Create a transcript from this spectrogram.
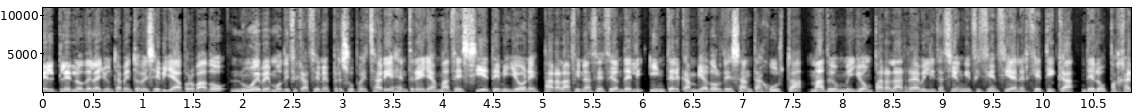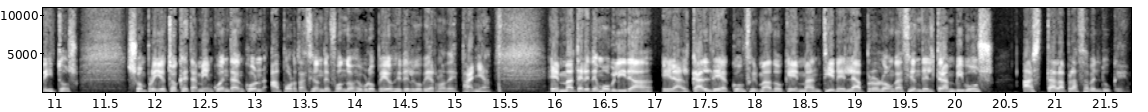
El Pleno del Ayuntamiento de Sevilla ha aprobado nueve modificaciones presupuestarias, entre ellas más de 7 millones para la financiación del intercambiador de Santa Justa, más de un millón para la rehabilitación y eficiencia energética de los pajaritos. Son proyectos que también cuentan con aportación de fondos europeos y del Gobierno de España. En materia de movilidad, el alcalde ha confirmado que mantiene la prolongación del tranvibús hasta la Plaza del Duque.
